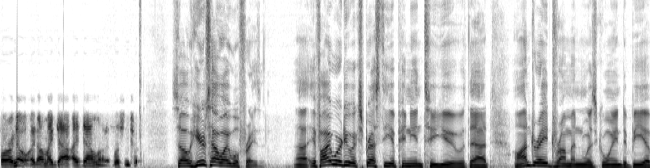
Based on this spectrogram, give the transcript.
or no, on my da- I download it, listen to it. So here's how I will phrase it. Uh, if I were to express the opinion to you that Andre Drummond was going to be a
